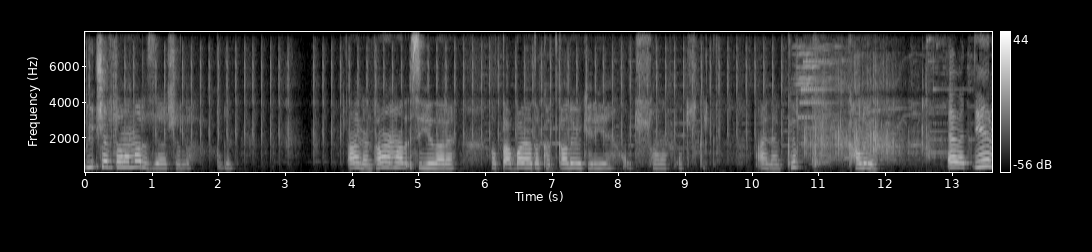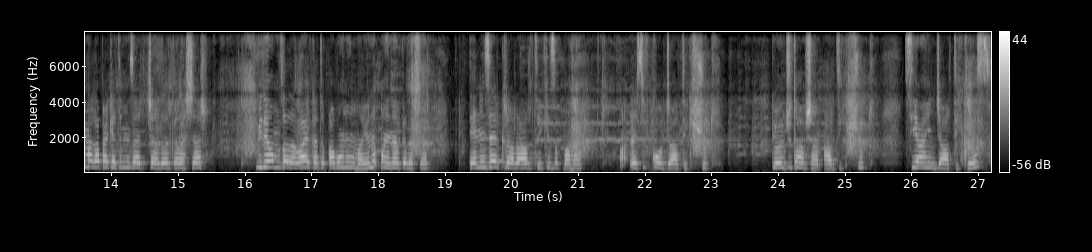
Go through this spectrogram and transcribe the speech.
Büyük şefi tamamlarız ya inşallah bugün. Aynen tamamladı sihirleri. Hatta bayağı da kat kalıyor geriye. 30 falan 30 40. Aynen 40 kalıyor. Evet diğer mega paketimizi açacağız arkadaşlar. Videomuza da like atıp abone olmayı unutmayın arkadaşlar. Denizer Kralı artı 2 zıplama. Agresif golcü artı 2 şut. Gölcü tavşan artı 2 şut. Siyah ince artı 2 hız.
